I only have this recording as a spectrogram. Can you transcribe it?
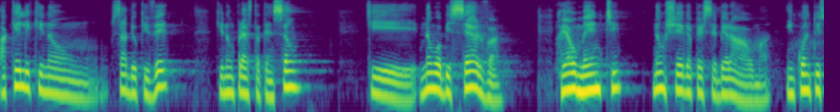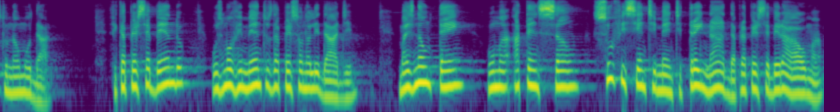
aquele que não sabe o que vê, que não presta atenção, que não observa, realmente não chega a perceber a alma, enquanto isto não mudar. Fica percebendo os movimentos da personalidade, mas não tem uma atenção suficientemente treinada para perceber a alma,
